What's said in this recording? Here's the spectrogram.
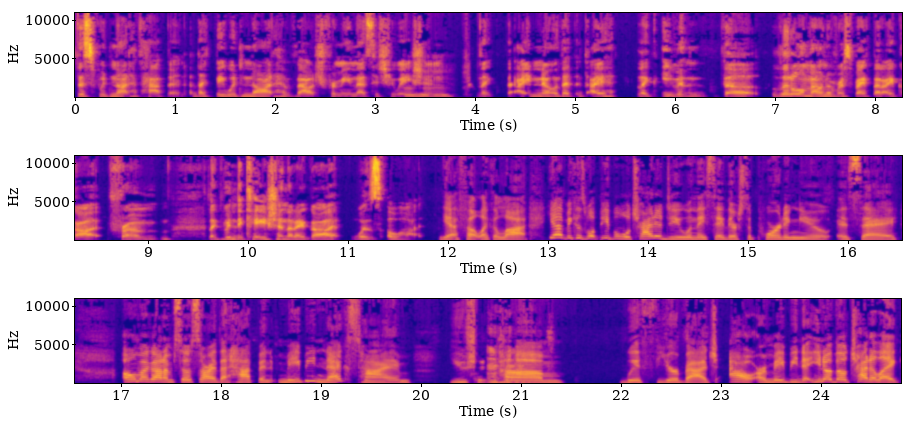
this would not have happened. Like they would not have vouched for me in that situation. Mm-hmm. like i know that i like even the little amount of respect that i got from like vindication that i got was a lot. Yeah it felt like a lot. Yeah because what people will try to do when they say they're supporting you is say oh my god i'm so sorry that happened. Maybe next time you should mm-hmm. come with your badge out or maybe you know they'll try to like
